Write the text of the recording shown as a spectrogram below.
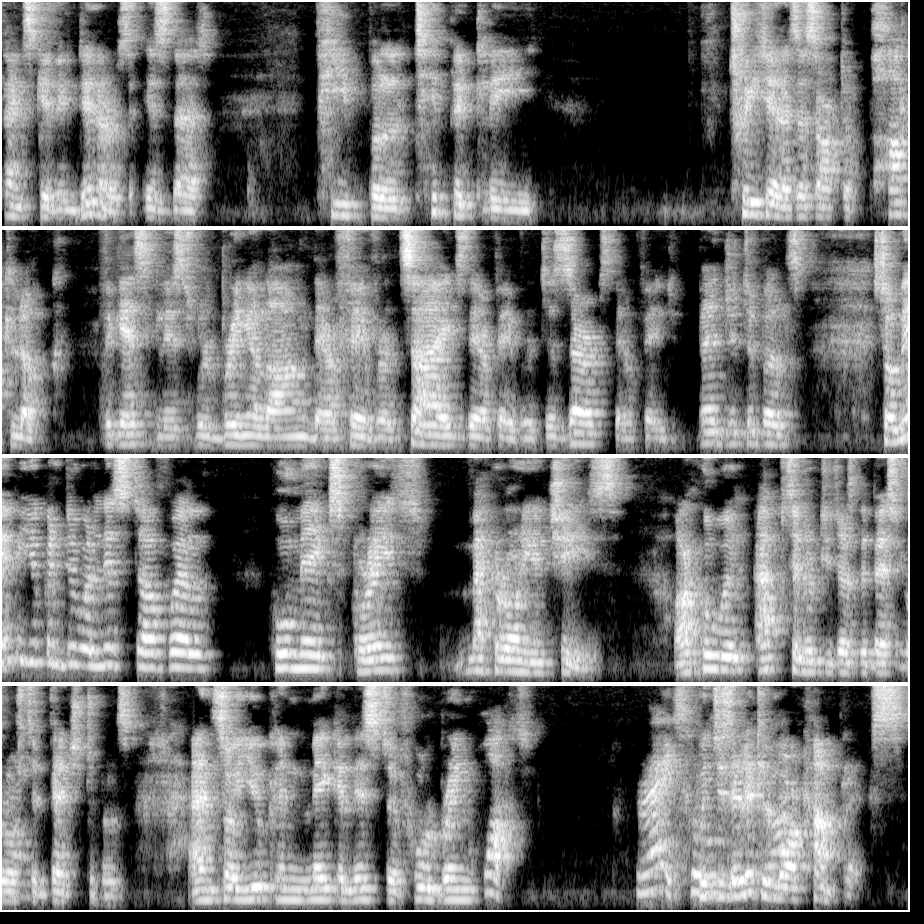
Thanksgiving dinners is that people typically treat it as a sort of potluck the guest list will bring along their favorite sides, their favorite desserts, their favorite vegetables. So maybe you can do a list of, well, who makes great macaroni and cheese, or who will absolutely does the best roasted vegetables. And so you can make a list of who'll bring what, Right. who- which is a little more complex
